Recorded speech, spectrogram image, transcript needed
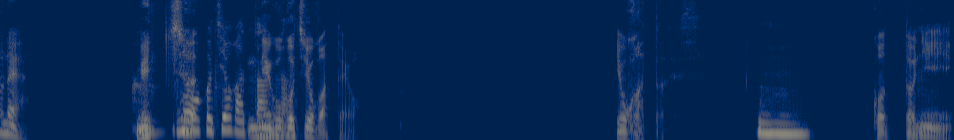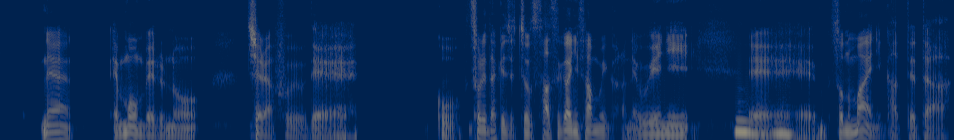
うね。めっちゃうん寝心地よかった。寝心地よかったよ。よかったです。うん。コットに、ね、えモンベルのシェラフで、こう、それだけじゃちょっとさすがに寒いからね、上に、うんえーその前に買ってた、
